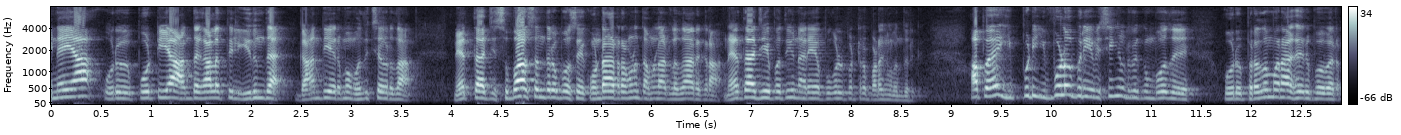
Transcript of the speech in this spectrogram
இணையாக ஒரு போட்டியாக அந்த காலத்தில் இருந்த? காந்தியை ரொம்ப மதித்தவர் தான் நேதாஜி சுபாஷ் சந்திர போஸை கொண்டாடுறவனும் தமிழ்நாட்டில் தான் இருக்கிறான். நேதாஜியை பற்றியும் நிறைய புகழ்பெற்ற படங்கள் வந்திருக்கு. அப்போ இப்படி இவ்வளோ பெரிய விஷயங்கள் இருக்கும்போது ஒரு பிரதமராக இருப்பவர்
